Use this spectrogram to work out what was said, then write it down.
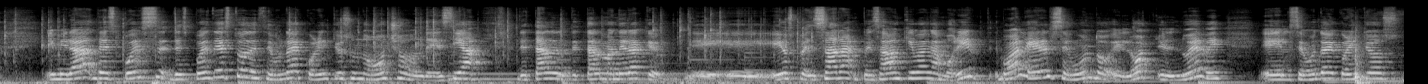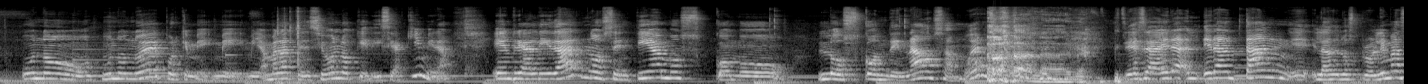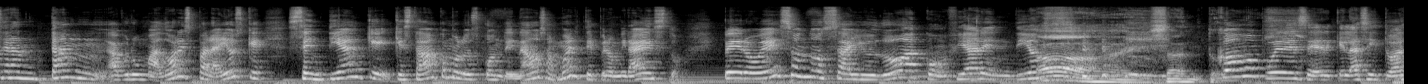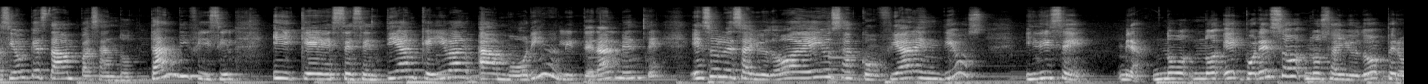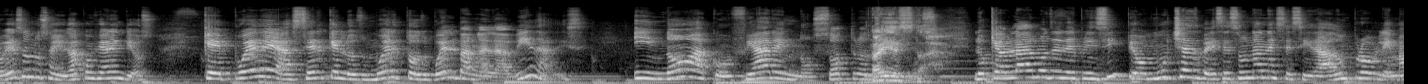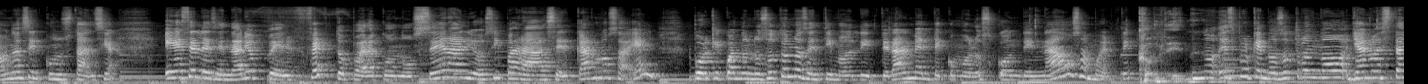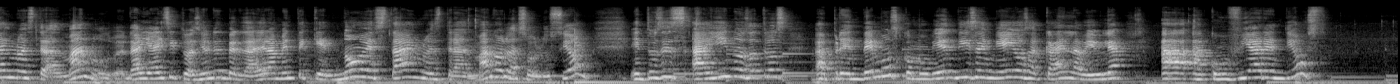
Y mira, después, después de esto de 2 de Corintios 1.8, donde decía de tal, de tal manera que eh, ellos pensaran, pensaban que iban a morir. Voy a leer el segundo, el, el 9, el 2 de Corintios 1.9 porque me, me, llama la atención lo que dice aquí, mira. En realidad nos sentíamos como los condenados a muerte. o sea, eran tan, eh, los problemas eran tan abrumadores para ellos que sentían que, que estaban como los condenados a muerte. Pero mira esto, pero eso nos ayudó a confiar en Dios. Ay, santo. ¿Cómo puede ser que la situación que estaban pasando tan difícil y que se sentían que iban a morir literalmente, eso les ayudó a ellos a confiar en Dios? Y dice, mira, no, no, eh, por eso nos ayudó, pero eso nos ayudó a confiar en Dios, que puede hacer que los muertos vuelvan a la vida, dice y no a confiar en nosotros. Ahí está. Lo que hablábamos desde el principio, muchas veces una necesidad, un problema, una circunstancia es el escenario perfecto para conocer a Dios y para acercarnos a Él. Porque cuando nosotros nos sentimos literalmente como los condenados a muerte, no, es porque nosotros no, ya no está en nuestras manos, ¿verdad? Y hay situaciones verdaderamente que no está en nuestras manos la solución. Entonces ahí nosotros aprendemos, como bien dicen ellos acá en la Biblia, a, confiar en Dios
